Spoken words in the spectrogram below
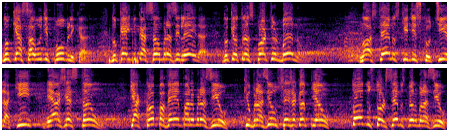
do que a saúde pública, do que a educação brasileira, do que o transporte urbano. Nós temos que discutir aqui é a gestão, que a Copa venha para o Brasil, que o Brasil seja campeão. Todos torcemos pelo Brasil,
